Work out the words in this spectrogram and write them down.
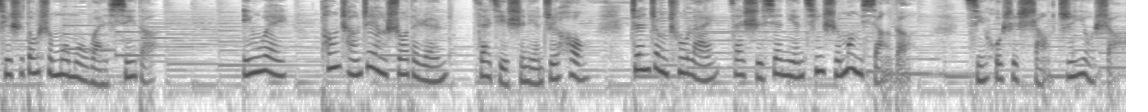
其实都是默默惋惜的，因为。通常这样说的人，在几十年之后，真正出来在实现年轻时梦想的，几乎是少之又少。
